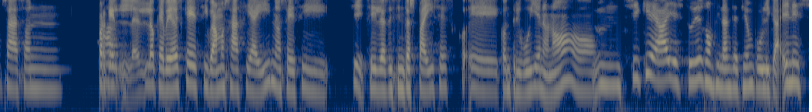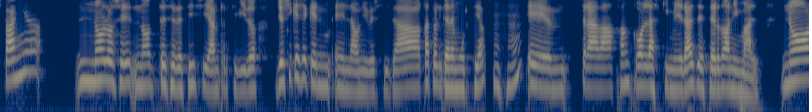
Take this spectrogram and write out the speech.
O sea, son... Porque ah. lo que veo es que si vamos hacia ahí, no sé si Sí. Si los distintos países eh, contribuyen o no. Mm, sí que hay estudios con financiación pública. En España no lo sé, no te sé decir si han recibido. Yo sí que sé que en, la Universidad Católica de Murcia em, trabajan con las quimeras de cerdo animal. No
